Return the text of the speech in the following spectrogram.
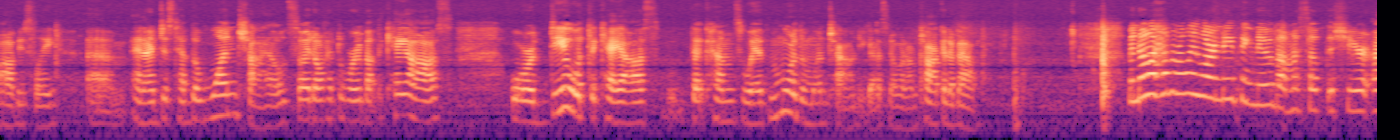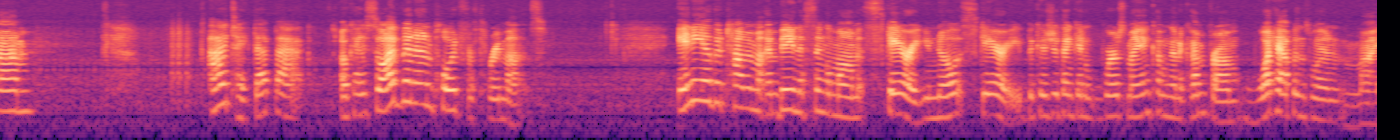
obviously. Um, and I just have the one child, so I don't have to worry about the chaos or deal with the chaos that comes with more than one child. You guys know what I'm talking about. But no, I haven't really learned anything new about myself this year. Um, I take that back. Okay, so I've been unemployed for three months. Any other time in my, and being a single mom, it's scary. You know it's scary because you're thinking, where's my income going to come from? What happens when my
